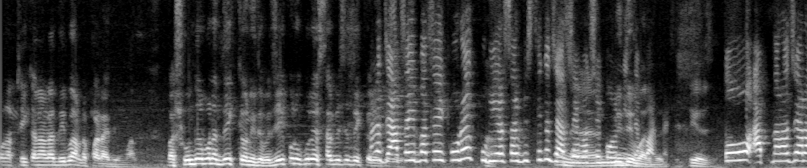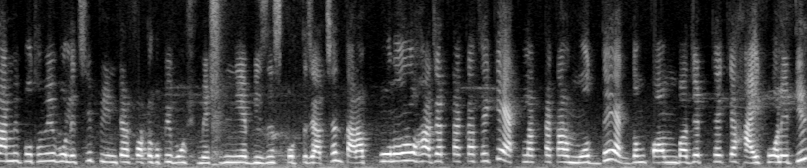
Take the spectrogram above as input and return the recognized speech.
ওনার ঠিকানাটা দিব আমরা পাঠাই দিব মাল। বা সুন্দরবনে দেখেও নিতে পারবে যে কোনো কুরিয়ার সার্ভিসে দেখে মানে যাচাই বাছাই করে কুরিয়ার সার্ভিস থেকে যাচাই বাছাই করে নিতে পারবেন ঠিক আছে। তো আপনারা যারা আমি প্রথমেই বলেছি প্রিন্টার ফটোকপি মেশিন নিয়ে বিজনেস করতে যাচ্ছেন তারা পনেরো হাজার টাকা থেকে এক লাখ টাকার মধ্যে একদম কম বাজেট থেকে হাই কোয়ালিটির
